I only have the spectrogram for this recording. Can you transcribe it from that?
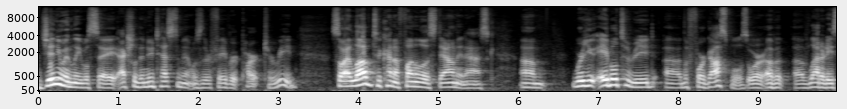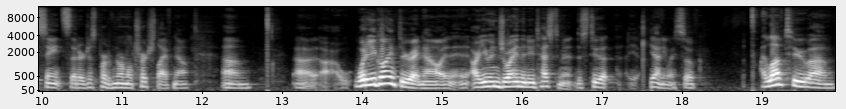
genuinely will say, actually, the New Testament was their favorite part to read. So I love to kind of funnel this down and ask, um, were you able to read uh, the four Gospels or of, of Latter-day Saints that are just part of normal church life now? Um, uh, what are you going through right now? And are you enjoying the New Testament? Yeah, anyway, so I love to um,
